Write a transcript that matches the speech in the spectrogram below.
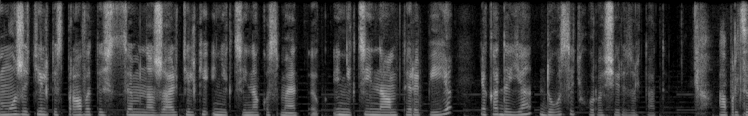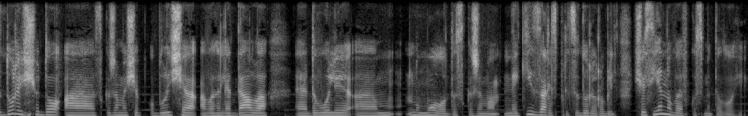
може тільки справитись з цим, на жаль, тільки ін'єкційна космет... е, ін'єкційна терапія, яка дає досить хороші результати. А процедури щодо, скажімо, щоб обличчя виглядало е, доволі е, ну, молодо, скажімо, які зараз процедури роблять? Щось є нове в косметології?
